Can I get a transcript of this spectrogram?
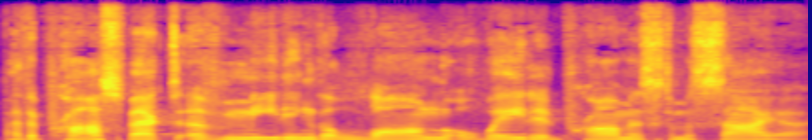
by the prospect of meeting the long awaited promised Messiah.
